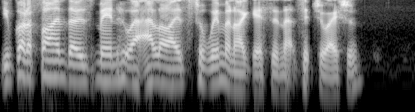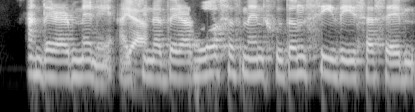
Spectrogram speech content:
you've got to find those men who are allies to women, I guess, in that situation. And there are many. I yeah. think that there are lots of men who don't see this as a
